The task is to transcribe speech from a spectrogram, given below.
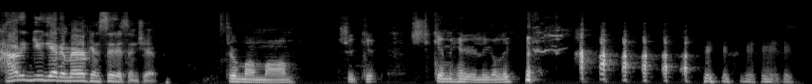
How did you get American citizenship? Through my mom. She she came here illegally.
